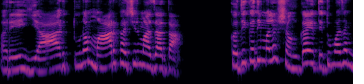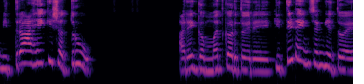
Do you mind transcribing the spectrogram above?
अरे यार तू ना मार खाशील माझा आता. कधी कधी मला शंका येते तू माझा मित्र आहे की शत्रू? अरे गंमत करतोय रे किती टेन्शन घेतोय.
